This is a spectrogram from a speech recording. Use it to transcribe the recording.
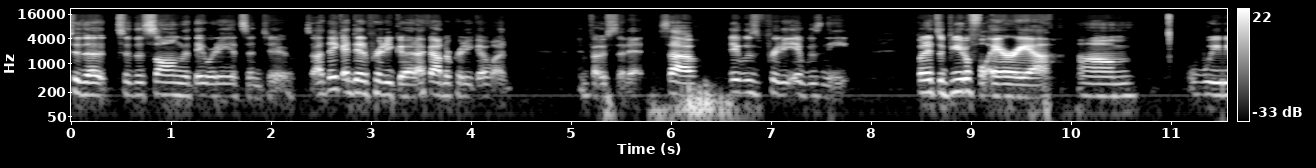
to the to the song that they were dancing to. So I think I did a pretty good. I found a pretty good one and posted it. So it was pretty. It was neat, but it's a beautiful area. Um, we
